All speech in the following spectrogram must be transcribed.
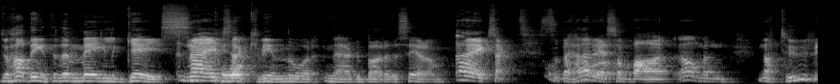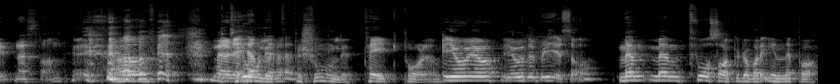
Du hade inte the male gaze Nej, på exakt. kvinnor när du började se dem. Nej, exakt. Så det här är som bara, ja men naturligt nästan. Ja. när. Otroligt personligt take på den. Jo, jo, jo, det blir ju så. Men, men två saker du har varit inne på.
